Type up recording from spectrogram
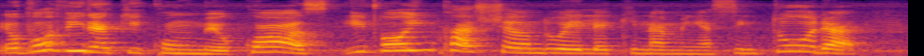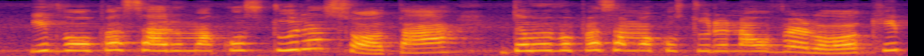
Eu vou vir aqui com o meu cos e vou encaixando ele aqui na minha cintura e vou passar uma costura só, tá? Então, eu vou passar uma costura na overlock,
